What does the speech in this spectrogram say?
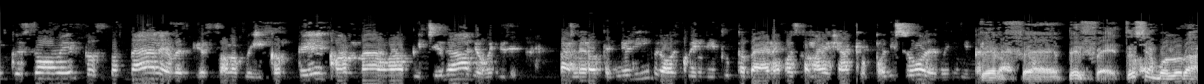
In questo momento sto bene perché sono qui con te, con PC Radio, quindi parlerò del mio libro e quindi tutto bene, poi stamane c'è anche un po' di sole, quindi perfetto. Perfetto, Siamo allora,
